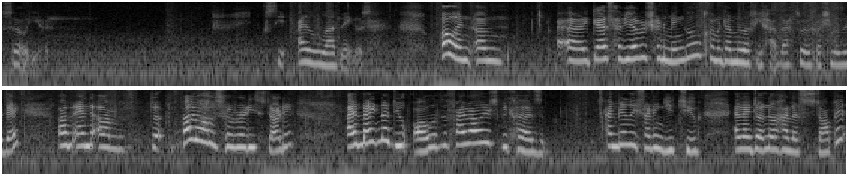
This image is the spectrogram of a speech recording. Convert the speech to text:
So yeah. See, I love mangoes. Oh, and um, I guess, have you ever tried a mango? Comment down below if you have. That's the question of the day. Um, and um, the five hours have already started. I might not do all of the five hours because I'm barely starting YouTube and I don't know how to stop it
